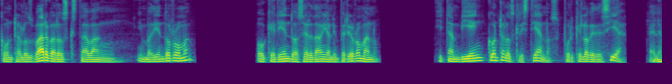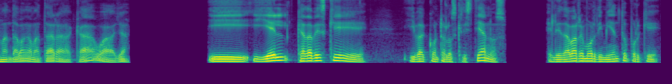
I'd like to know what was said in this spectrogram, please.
contra los bárbaros que estaban invadiendo Roma o queriendo hacer daño al imperio romano y también contra los cristianos, porque él obedecía. A él le mandaban a matar acá o allá. Y, y, él, cada vez que iba contra los cristianos, él le daba remordimiento porque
